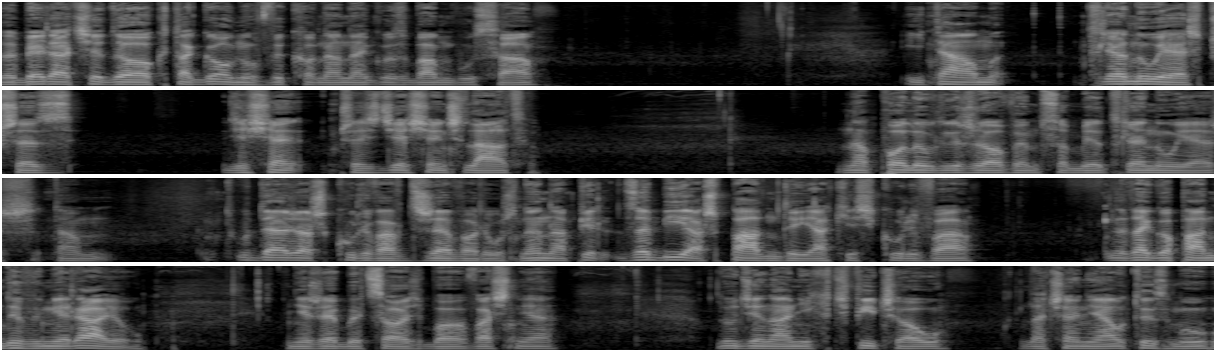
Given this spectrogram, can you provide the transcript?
Zabiera cię do oktagonu wykonanego z bambusa. I tam trenujesz przez 10, przez 10 lat. Na polu ryżowym sobie trenujesz. Tam uderzasz kurwa w drzewo różne, napier- zabijasz pandy jakieś kurwa. Dlatego pandy wymierają. Nie żeby coś, bo właśnie ludzie na nich ćwiczą leczenie autyzmu.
